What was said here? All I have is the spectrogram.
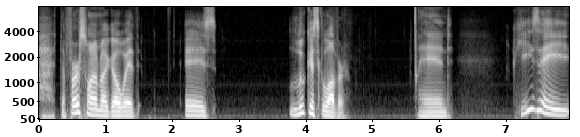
the first one I'm going to go with is Lucas Glover. And he's a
